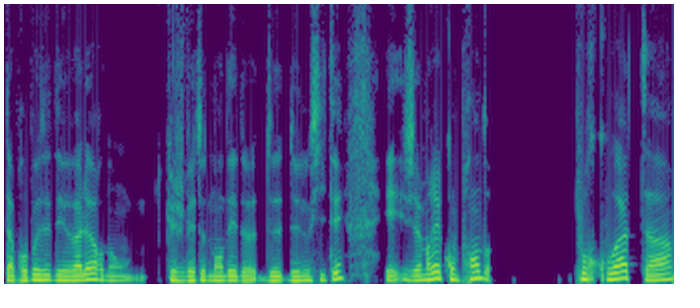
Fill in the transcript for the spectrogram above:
t'as proposé des valeurs dont, que je vais te demander de, de, nous citer. Et j'aimerais comprendre pourquoi tu as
